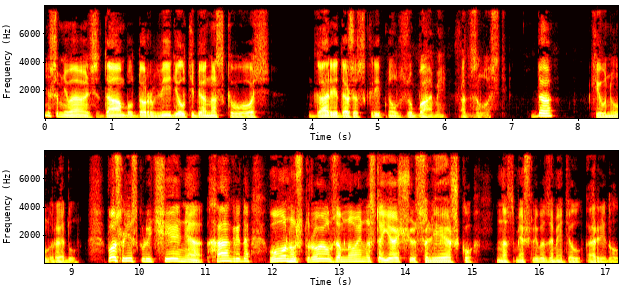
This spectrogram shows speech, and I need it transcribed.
Не сомневаюсь, Дамблдор видел тебя насквозь. Гарри даже скрипнул зубами от злости. — Да, — кивнул Реддл. — После исключения Хагрида он устроил за мной настоящую слежку —— насмешливо заметил Ридл.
